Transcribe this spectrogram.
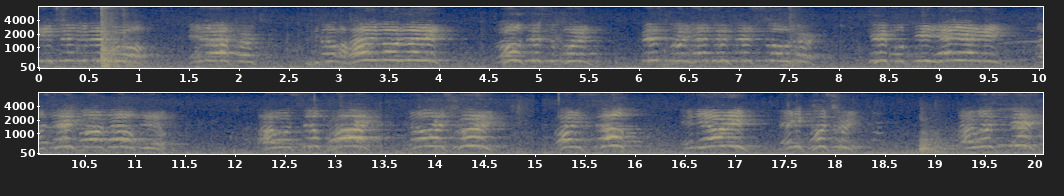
each individual in their efforts to become a highly motivated, well-disciplined, physically and mentally fit soldier, capable of defeating any enemy on today's modern battlefield. I will instill pride in all I train, pride in self, in the army, and in country. I will insist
